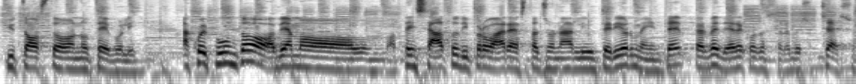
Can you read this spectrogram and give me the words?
piuttosto notevoli. A quel punto abbiamo pensato di provare a stagionarli ulteriormente per vedere cosa sarebbe successo.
